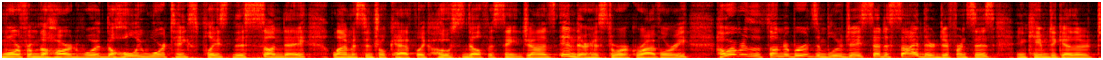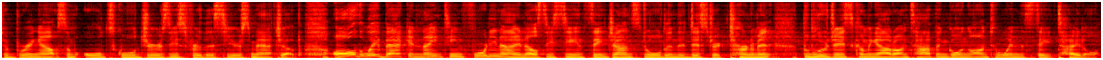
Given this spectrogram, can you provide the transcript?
More from the hardwood. The Holy War takes place this Sunday. Lima Central Catholic hosts Delphos St. John's in their historic rivalry. However, the Thunderbirds and Blue Jays set aside their differences and came together to bring out some old school jerseys for this year's matchup. All the way back in 1949, LCC and St. John's dueled in the district tournament. The Blue Jays coming out on top and going on to win the state title.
